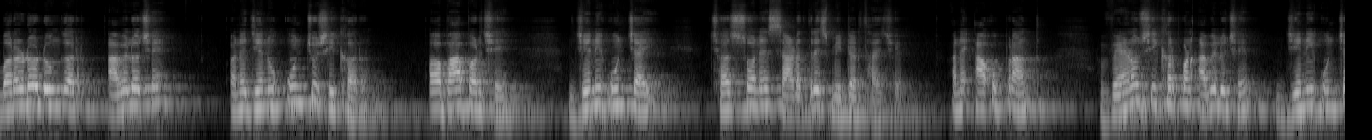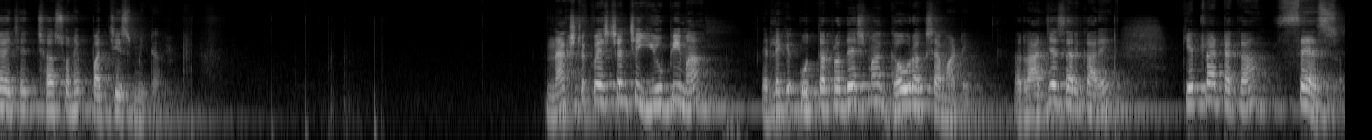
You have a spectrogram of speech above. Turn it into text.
બરડો ડુંગર આવેલો છે અને જેનું ઊંચું શિખર અભા પર છે, જેની ઊંચાઈ છસો ને સાડત્રીસ મીટર થાય છે અને આ ઉપરાંત વેણુ શિખર પણ આવેલું છે, જેની ઊંચાઈ છે છસો ને પચીસ મીટર. નેક્સ્ટ ક્વેશ્ચન છે યુપીમાં, એટલે કે ઉત્તર પ્રદેશમાં ગૌરક્ષા માટે. રાજ્ય સરકારે કેટલા ટકા સેસ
